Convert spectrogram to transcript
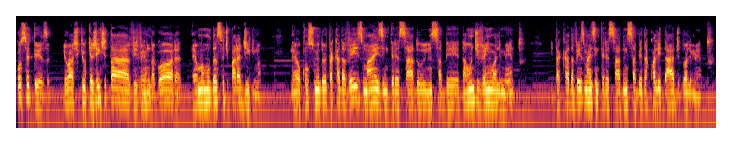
Com certeza. Eu acho que o que a gente está vivendo agora é uma mudança de paradigma. Né? O consumidor está cada vez mais interessado em saber de onde vem o alimento e está cada vez mais interessado em saber da qualidade do alimento.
